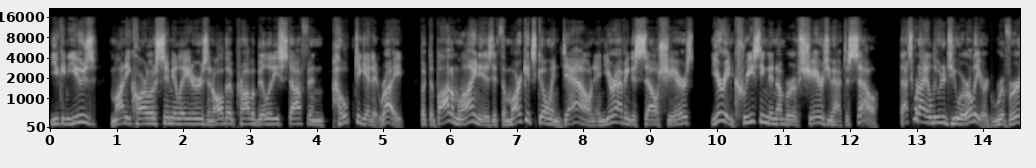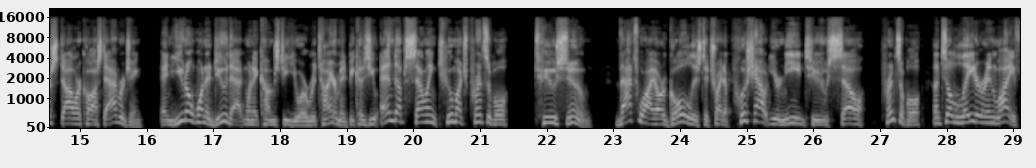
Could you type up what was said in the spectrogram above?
You can use Monte Carlo simulators and all the probability stuff and hope to get it right. But the bottom line is if the market's going down and you're having to sell shares, you're increasing the number of shares you have to sell. That's what I alluded to earlier, reverse dollar cost averaging. And you don't want to do that when it comes to your retirement because you end up selling too much principal too soon. That's why our goal is to try to push out your need to sell principal until later in life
